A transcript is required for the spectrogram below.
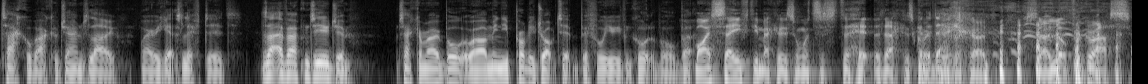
tackle back of James Lowe where he gets lifted. Does that ever happen to you, Jim? Second row ball. Well, I mean, you probably dropped it before you even caught the ball, but My safety mechanism was just to hit the deck as quickly as I could. So look for grass.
